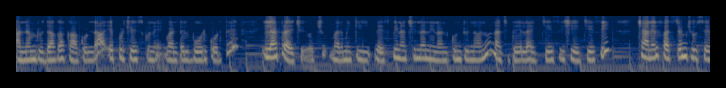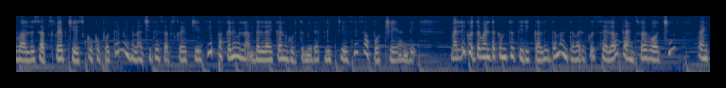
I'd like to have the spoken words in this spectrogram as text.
అన్నం వృధాగా కాకుండా ఎప్పుడు చేసుకునే వంటలు బోరు కొడితే ఇలా ట్రై చేయొచ్చు. మరి మీకు ఈ రెసిపీ నచ్చిందని నేను అనుకుంటున్నాను. నచ్చితే లైక్ చేసి షేర్ చేసి ఛానల్ ఫస్ట్ టైం చూసే వాళ్ళు సబ్స్క్రైబ్ చేసుకోకపోతే మీకు నచ్చితే సబ్స్క్రైబ్ చేసి పక్కనే ఉన్న బెల్ ఐకాన్ గుర్తు మీద క్లిక్ చేసి సపోర్ట్ చేయండి. మళ్ళీ కొత్త వంటకంతో తిరిగి కలుద్దాం. అంతవరకు సెలవు. Thanks for watching thank you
